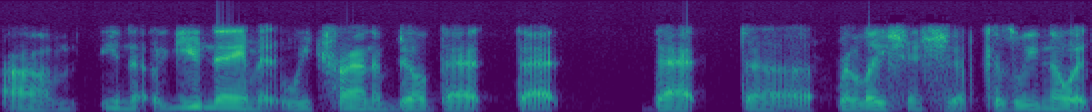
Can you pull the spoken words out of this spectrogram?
um, you know, you name it. We're trying to build that that that uh, relationship because we know it.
